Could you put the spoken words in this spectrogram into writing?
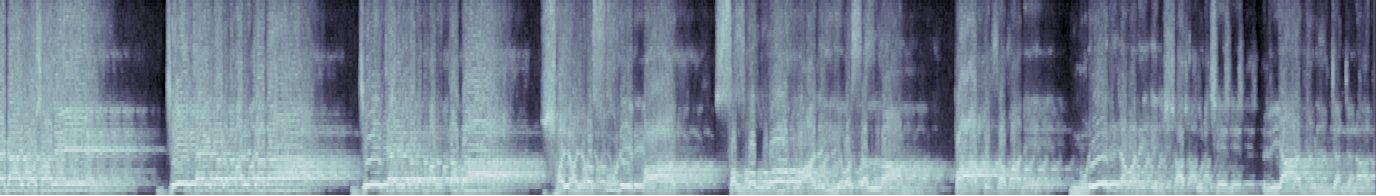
জায়গায় বসালেন যে জায়গার মর্যাদা যে জায়গার মর্তবা স্বয়ং রসুলে পাক সাল্লাল্লাহু আলাইহি ওয়াসাল্লাম পাক জবানে নূরের জবানে ইরশাদ করছেন রিয়াজুল জান্নাত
